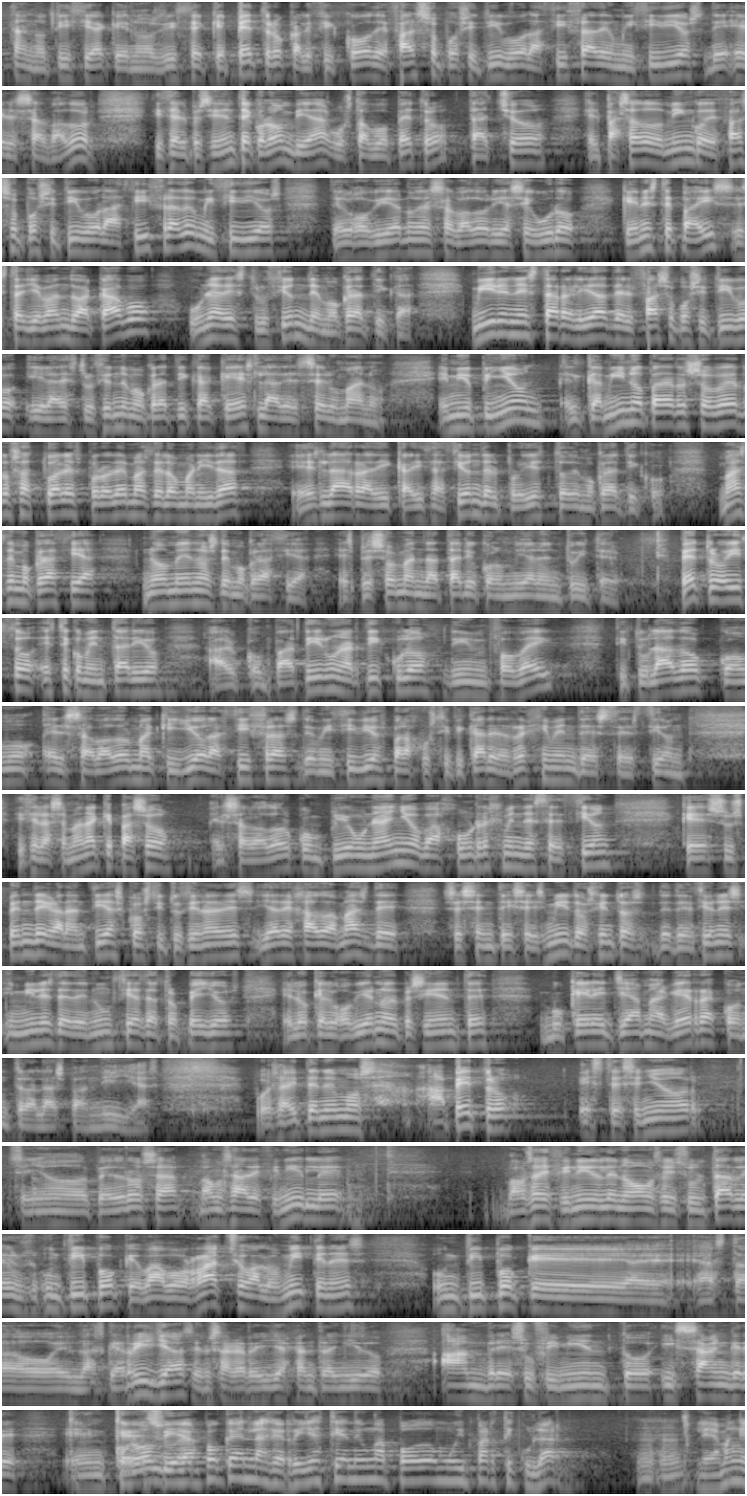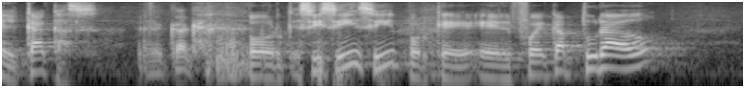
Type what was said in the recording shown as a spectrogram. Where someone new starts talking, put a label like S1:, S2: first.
S1: esta noticia que nos dice que Petro calificó de falso positivo la cifra de homicidios de El Salvador. Dice el presidente de Colombia, Gustavo Petro, tachó el pasado domingo de falso positivo la cifra de homicidios del gobierno de El Salvador y aseguró que en este país se está llevando a cabo una destrucción democrática. Miren esta realidad del falso positivo y la destrucción democrática que es la del ser humano. En mi opinión, el camino para resolver los actuales problemas de la humanidad es la radicalización del proyecto democrático. Más democracia, no menos democracia, expresó el mandatario colombiano en Twitter. Petro hizo este comentario al compartir un artículo de Infobay titulado como El Salvador maquilló las cifras de homicidios para justificar el régimen de excepción. Dice, la semana que pasó, El Salvador cumplió un año bajo un régimen de excepción que suspende garantías constitucionales y ha dejado a más de 66.200 detenciones y miles de denuncias de atropellos en lo que el gobierno del presidente Bukele llama guerra contra las pandillas. Pues ahí tenemos a Petro, este señor, señor Pedrosa, vamos a definirle, vamos a definirle, no vamos a insultarle, un tipo que va borracho a los mítines, un tipo que eh, ha estado en las guerrillas, en esas guerrillas que han traído hambre, sufrimiento y sangre en Colombia.
S2: En su época en las guerrillas tiene un apodo muy particular, le llaman el cacas.
S1: El cacas.
S2: Porque, sí, sí, sí, porque él fue capturado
